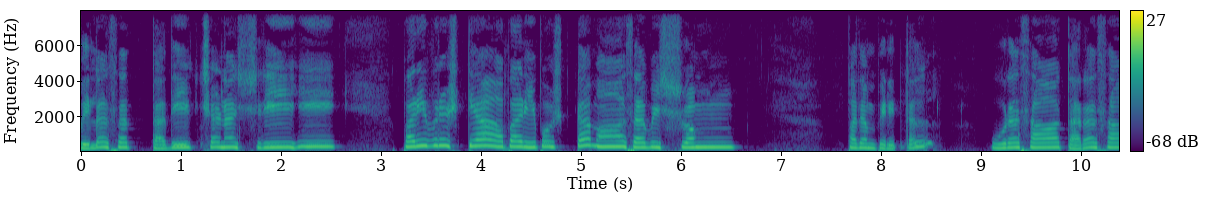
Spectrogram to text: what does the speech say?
विलसत्तदीक्षणश्रीः परिवृष्ट्यापरिपुष्टमास विश्वं पदं पिरित्तल्। उरसा तरसा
